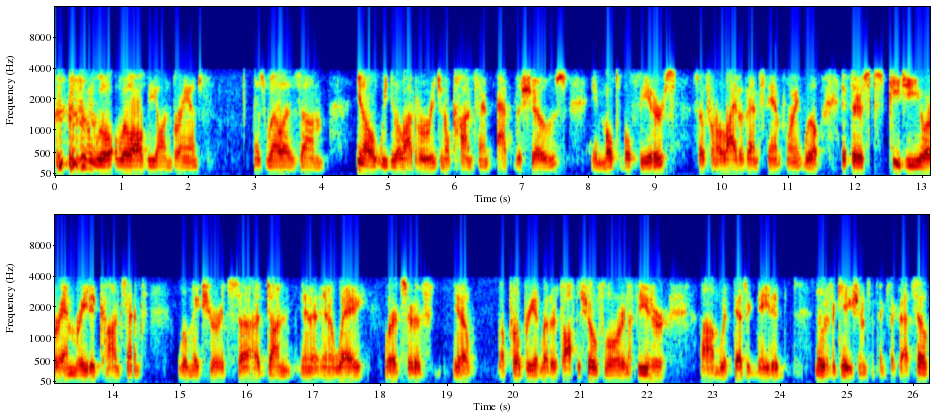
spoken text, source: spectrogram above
will will all be on brand as well as um you know we do a lot of original content at the shows in multiple theaters. So from a live event standpoint we'll if there's PG or M rated content we'll make sure it's uh, done in a, in a way where it's sort of, you know, appropriate, whether it's off the show floor in a theater um, with designated notifications and things like that. So,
